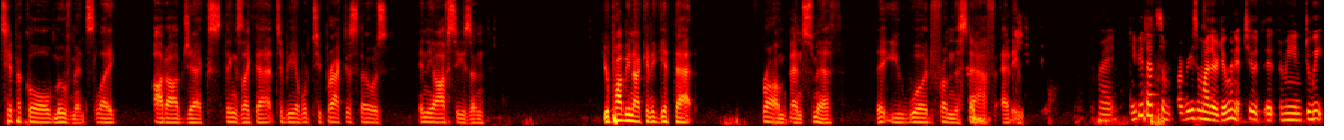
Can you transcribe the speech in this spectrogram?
typical movements like odd objects, things like that, to be able to practice those in the off season. You're probably not going to get that from Ben Smith that you would from the staff at HQ. Right. Maybe that's a, a reason why they're doing it too. It, I mean, do we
